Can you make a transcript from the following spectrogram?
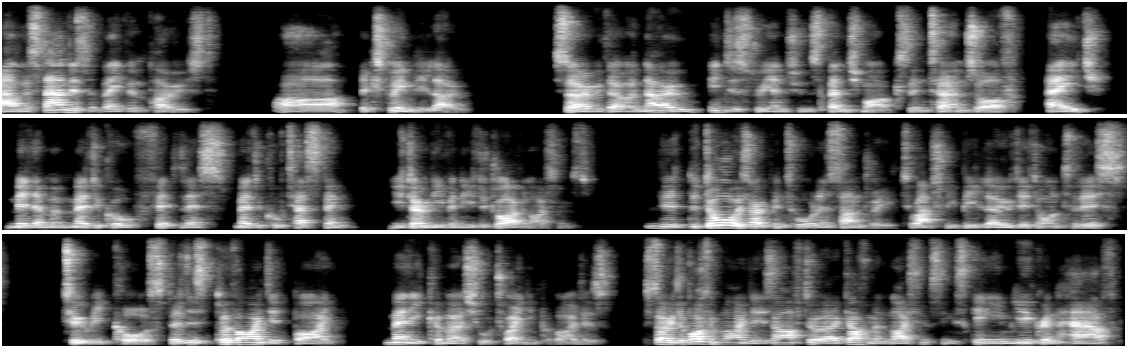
And the standards that they've imposed are extremely low. So there are no industry entrance benchmarks in terms of age, minimum medical fitness, medical testing. You don't even need a driving license. The, the door is open to all and sundry to actually be loaded onto this two week course that is provided by many commercial training providers. So the bottom line is after a government licensing scheme, you can have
